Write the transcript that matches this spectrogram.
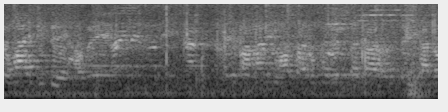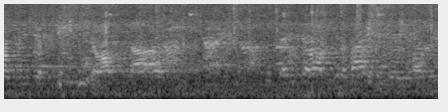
তোমায় দিতেই হবে। এই বাঙালি ভাষার উপর অত্যাচার হচ্ছে কেন বিজেপি জবাব দাও এই জবাব তোমায় দিতেই হবে।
